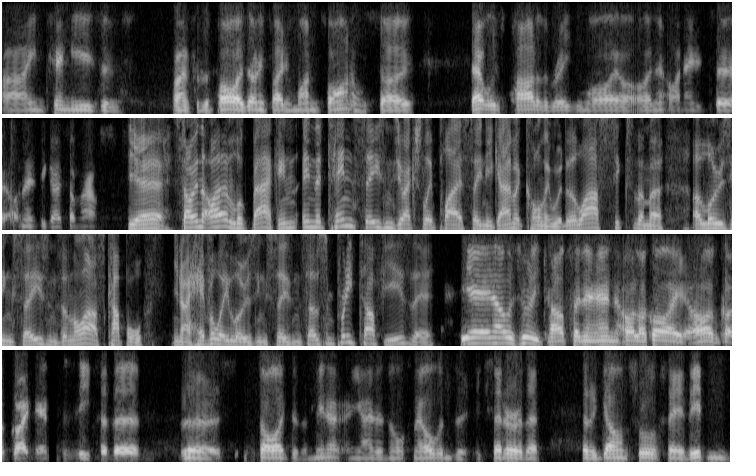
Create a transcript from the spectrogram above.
uh, in 10 years of playing for the Pies, I only played in one final. So that was part of the reason why I, I, needed to I needed to go somewhere else. Yeah. So the, I had to look back. In in the 10 seasons you actually play a senior game at Collingwood, the last six of them are, are losing seasons, and the last couple, you know, heavily losing seasons. So some pretty tough years there. Yeah, no, it was really tough. And, and oh, like I, I've got great empathy for the the sides at the minute, and you know, the North Melbournes, etc., that – that are going through a fair bit, and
